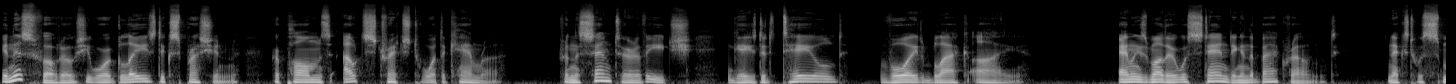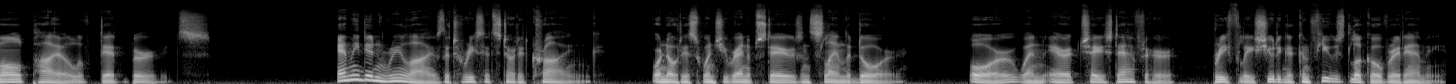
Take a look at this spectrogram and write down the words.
In this photo, she wore a glazed expression, her palms outstretched toward the camera. From the center of each gazed a detailed, void black eye. Amy's mother was standing in the background, next to a small pile of dead birds. Emmy didn't realize that Therese had started crying, or notice when she ran upstairs and slammed the door, or when Eric chased after her, briefly shooting a confused look over at Emmy.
